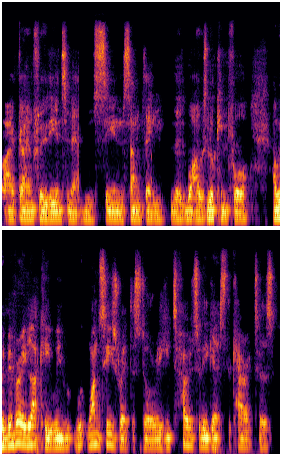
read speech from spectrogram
by going through the internet and seeing something that what I was looking for. And we've been very lucky. We once he's read the story, he totally gets the characters.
